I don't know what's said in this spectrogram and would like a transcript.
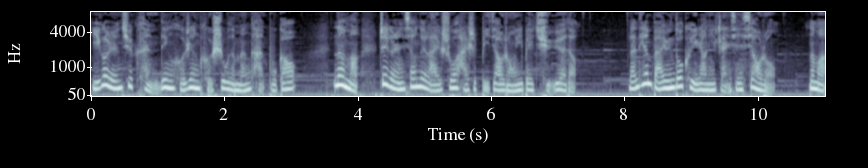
一个人去肯定和认可事物的门槛不高，那么这个人相对来说还是比较容易被取悦的。蓝天白云都可以让你展现笑容，那么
